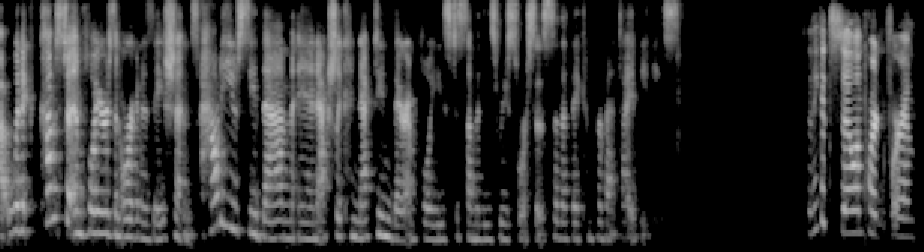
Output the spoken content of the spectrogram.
Uh, when it comes to employers and organizations, how do you see them in actually connecting their employees to some of these resources so that they can prevent diabetes? I think it's so important for em-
